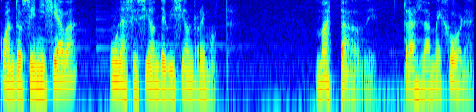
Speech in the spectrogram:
cuando se iniciaba una sesión de visión remota. Más tarde, tras la mejora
